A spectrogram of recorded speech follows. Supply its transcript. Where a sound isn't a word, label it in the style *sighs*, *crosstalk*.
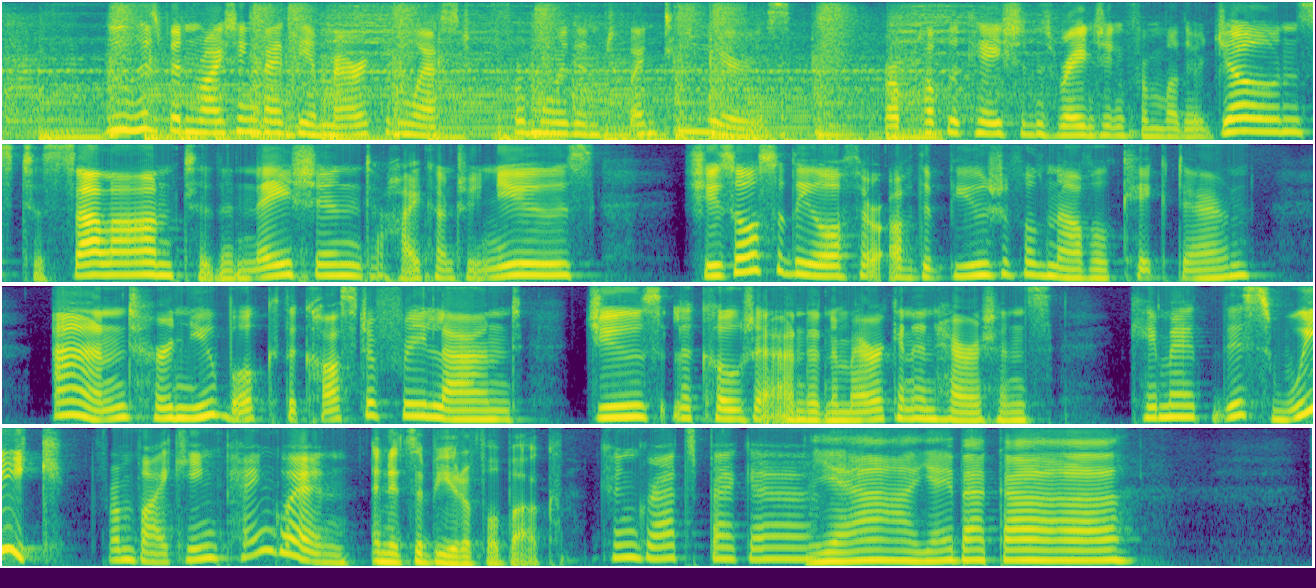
who has been writing about the American West for more than 20 years for publications ranging from Mother Jones to Salon to The Nation to High Country News. She's also the author of the beautiful novel Kickdown and her new book, The Cost of Free Land Jews, Lakota, and an American Inheritance, came out this week from Viking Penguin. And it's a beautiful book. Congrats, Becca. Yeah, yay, Becca.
